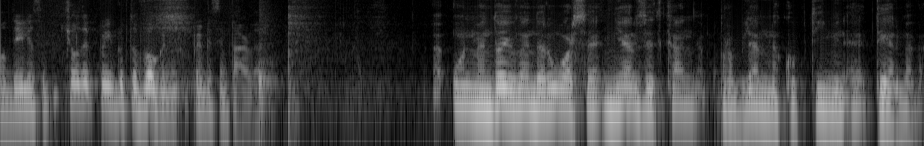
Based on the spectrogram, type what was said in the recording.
modeli ose qoftë për një grup të vogël prej besimtarëve? Unë mendoj vëlla i nderuar se njerëzit kanë problem në kuptimin e termeve.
